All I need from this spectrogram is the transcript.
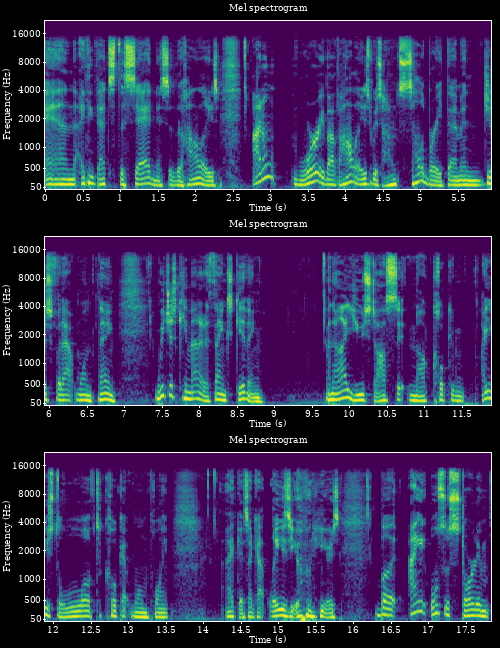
And I think that's the sadness of the holidays. I don't worry about the holidays because I don't celebrate them. And just for that one thing, we just came out of Thanksgiving. And I used to, I'll sit and I'll cook. And I used to love to cook at one point. I guess I got lazy over the years. But I also started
